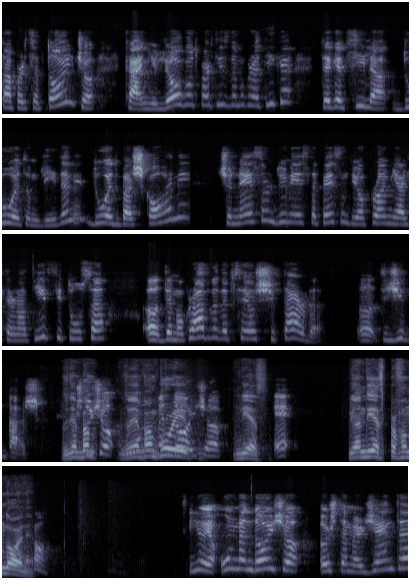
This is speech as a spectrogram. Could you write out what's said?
ta perceptojnë që ka një logo të Partisë Demokratike, tek e cila duhet të mblidhemi, duhet të bashkohemi, që nesër në 2025-ën t'i ofrojmë një alternativë fituse demokratëve dhe pse jo shqiptarëve të gjithë bashkë. Do një pampuri, ndjesë, jo ndjesë përfundojeni. Po. Jo, jo, unë mendoj që është emergjente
